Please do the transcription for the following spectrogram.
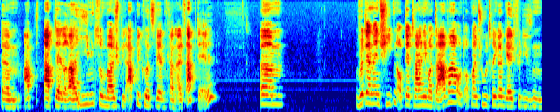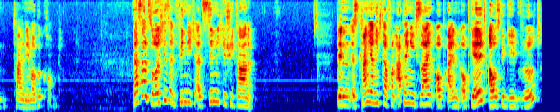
ähm, Abd Abdel Rahim zum Beispiel abgekürzt werden kann als Abdel, ähm, wird dann entschieden, ob der Teilnehmer da war und ob mein Schulträger Geld für diesen Teilnehmer bekommt. Das als solches empfinde ich als ziemliche Schikane. Denn es kann ja nicht davon abhängig sein, ob, ein, ob Geld ausgegeben wird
